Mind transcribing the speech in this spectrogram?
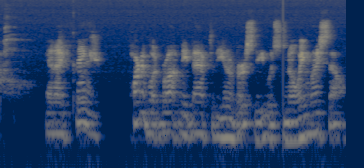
Oh, and I think part of what brought me back to the university was knowing myself.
